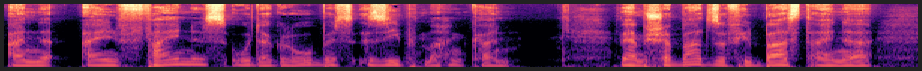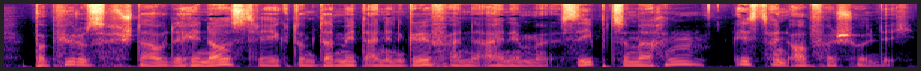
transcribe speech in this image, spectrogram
an ein feines oder grobes Sieb machen kann. Wer am Schabbat so viel Bast einer Papyrusstaude hinausträgt, um damit einen Griff an einem Sieb zu machen, ist ein Opfer schuldig.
